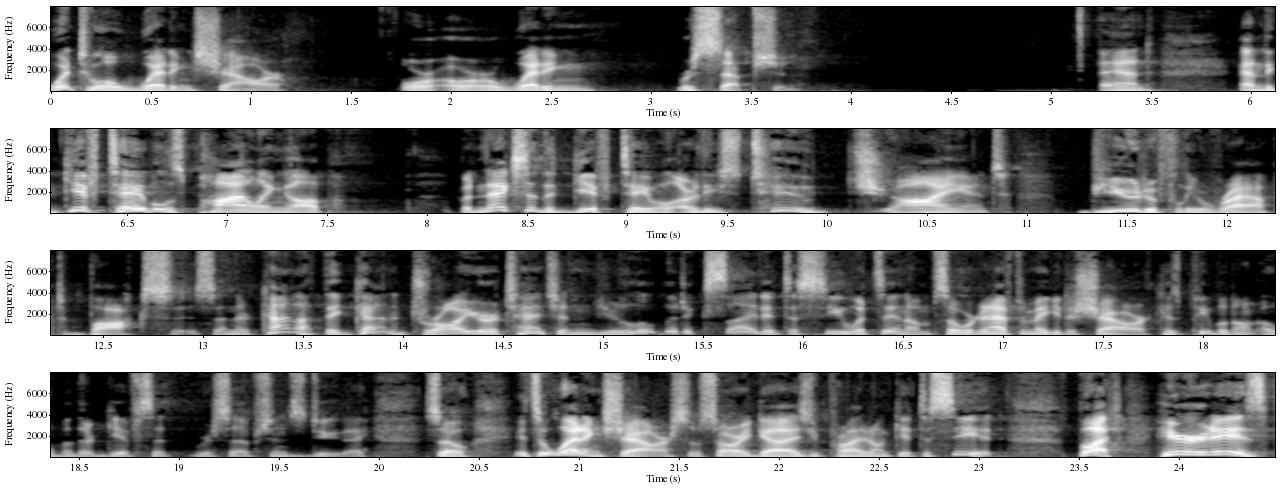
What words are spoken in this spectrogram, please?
went to a wedding shower or, or a wedding reception. And, and the gift table is piling up, but next to the gift table are these two giant, beautifully wrapped boxes. And they're kind of they kind of draw your attention. You're a little bit excited to see what's in them. So we're gonna have to make it a shower because people don't open their gifts at receptions, do they? So it's a wedding shower. So sorry guys, you probably don't get to see it. But here it is,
